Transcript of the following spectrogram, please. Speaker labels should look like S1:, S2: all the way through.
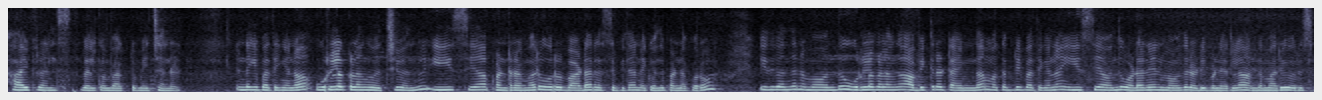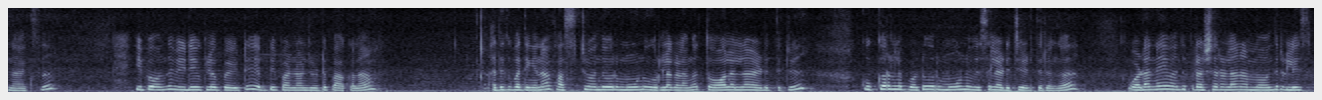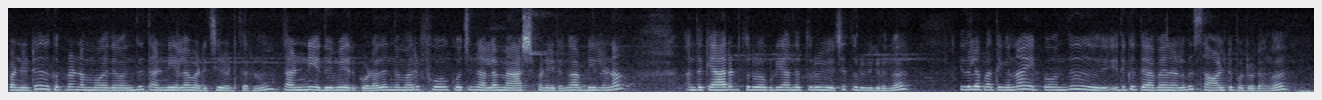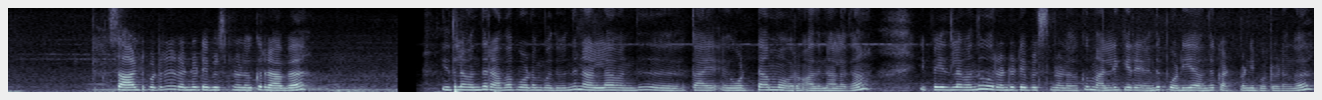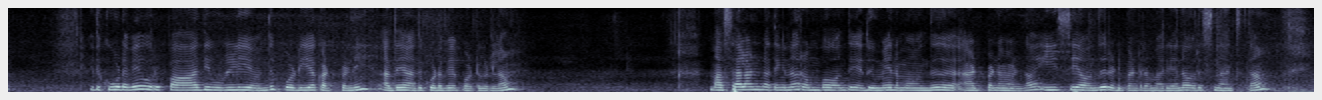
S1: Hi friends welcome back to my channel இன்றைக்கி பார்த்தீங்கன்னா உருளைக்கிழங்கு வச்சு வந்து ஈஸியாக பண்ணுற மாதிரி ஒரு வடை ரெசிபி தான் இன்றைக்கி வந்து பண்ண போகிறோம் இது வந்து நம்ம வந்து உருளைக்கிழங்கு அவிக்கிற டைம் தான். மற்றபடி பார்த்திங்கன்னா ஈஸியாக வந்து உடனே நம்ம வந்து ரெடி பண்ணிடலாம். அந்த மாதிரி ஒரு ஸ்நாக்ஸு இப்போ வந்து வீடியோக்குள்ளே போயிட்டு எப்படி பண்ணலான்னு சொல்லிட்டு பார்க்கலாம் அதுக்கு பார்த்திங்கன்னா ஃபஸ்ட்டு வந்து ஒரு மூணு உருளைக்கிழங்கு தோலெல்லாம் எடுத்துகிட்டு குக்கரில் போட்டு ஒரு மூணு விசில் அடித்து எடுத்துடுங்க. உடனே வந்து ப்ரெஷரெல்லாம் நம்ம வந்து ரிலீஸ் பண்ணிவிட்டு அதுக்கப்புறம் நம்ம இதை வந்து தண்ணியெல்லாம் வடித்து எடுத்துடணும். தண்ணி எதுவுமே இருக்கக்கூடாது. இந்த மாதிரி ஃபோக் வச்சு நல்லா மேஷ் பண்ணிவிடுங்க அப்படி இல்லைனா அந்த கேரட் துருவக்கூடிய அந்த துருவி வச்சு துருவிக்கிடுங்க. இதில் பார்த்திங்கன்னா இப்போ வந்து இதுக்கு தேவையான அளவு சால்ட்டு போட்டுவிடுங்க. சால்ட் போட்டு ரெண்டு டேபிள் ஸ்பூன் அளவுக்கு ரவை. இதில் வந்து ரவை போடும்போது வந்து நல்லா வந்து காய ஒட்டாமல் வரும். அதனால தான். இப்போ இதில் வந்து ஒரு ரெண்டு டேபிள் ஸ்பூன் அளவுக்கு மல்லிக்கீரை வந்து பொடியாக வந்து கட் பண்ணி போட்டுவிடுங்க. இது கூடவே ஒரு பாதி உள்ளியை வந்து பொடியாக கட் பண்ணி அதையும் அது கூடவே போட்டுக்கிடலாம். மசாலான்னு பார்த்திங்கன்னா ரொம்ப வந்து எதுவுமே நம்ம வந்து ஆட் பண்ண வேண்டாம். ஈஸியாக வந்து ரெடி பண்ணுற மாதிரியான ஒரு ஸ்நாக்ஸ் தான்.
